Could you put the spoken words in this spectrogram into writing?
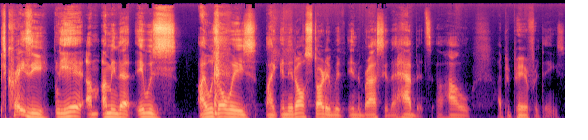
it's crazy. Yeah, um, I mean that it was. I was always like, and it all started with in Nebraska the habits of how I prepare for things.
